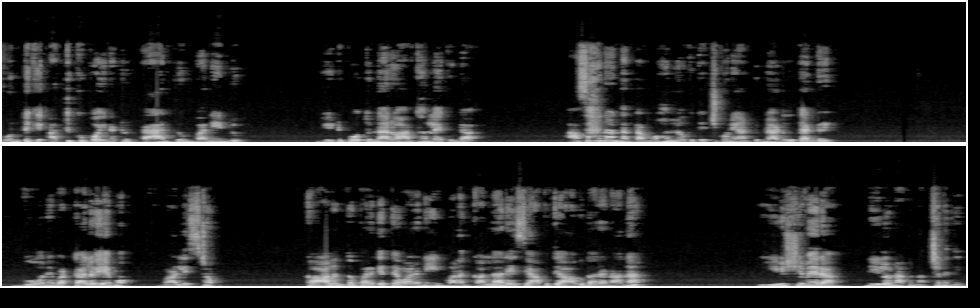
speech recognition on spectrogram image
ఒంటికి అతుక్కుపోయినట్లు ప్యాంట్లు బనీన్లు. ఎటుపోతున్నారో అర్థం లేకుండా. అసహనాన్నంత మొహంలోకి తెచ్చుకొని అంటున్నాడు తండ్రి. గోనె పట్టాలో ఏమో వాళ్ళిష్టం. కాలంతో పరిగెత్తే వాళ్ళని మనం కల్లాలేసి ఆపితే ఆగుతారా నాన్న? ఈ విషయమేరా నీలో నాకు నచ్చనిది.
